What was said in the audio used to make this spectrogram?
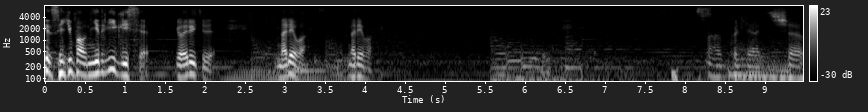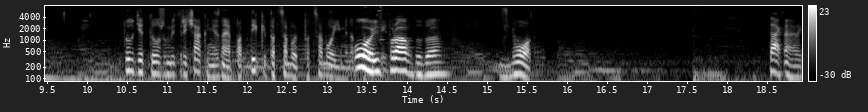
Заебал, не двигайся. Говорю тебе. Налево. Налево. А, блядь, ща. Тут где-то должен быть рычаг, не знаю, подтыкай под собой, под собой именно. О, и вправду, да. Вот. Так. А...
